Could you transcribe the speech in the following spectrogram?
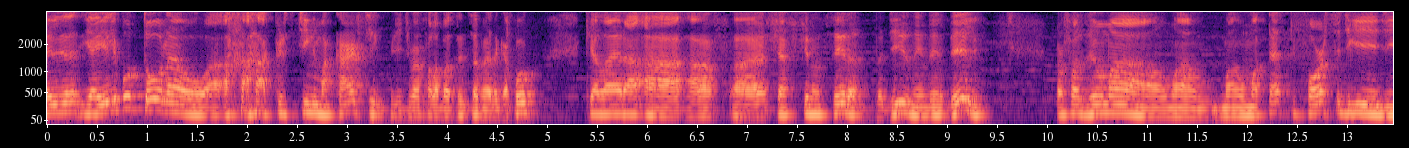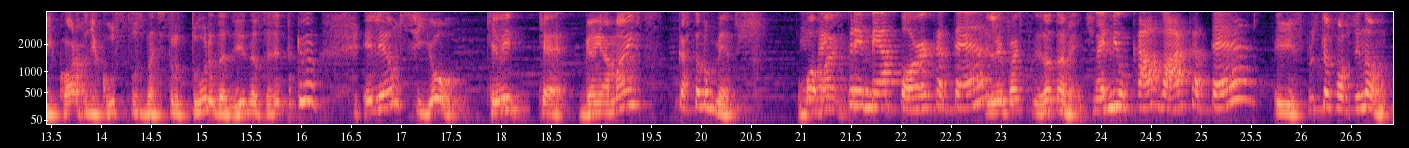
Ele, e aí ele botou, né, o, a, a Christine McCarthy, a gente vai falar bastante dessa daqui a pouco, que ela era a, a, a chefe financeira da Disney dele para fazer uma, uma, uma, uma, task force de, de corte de custos na estrutura da Disney. Ou seja, ele, tá criando... ele é um CEO que ele quer ganhar mais gastando menos. Ele vai espremer a porca até. Ele vai. Exatamente. Vai milcar a vaca até. Isso. Por isso que ele fala assim: não,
